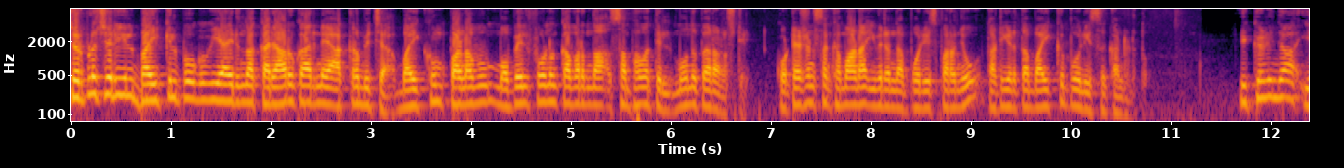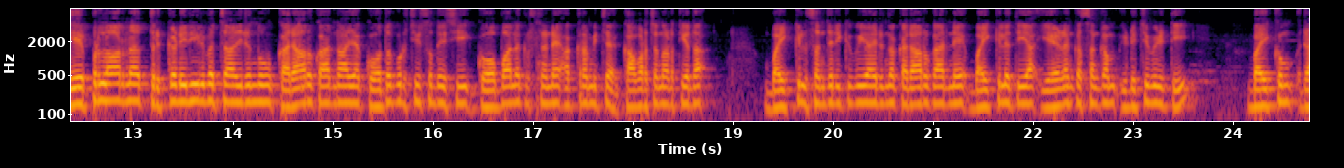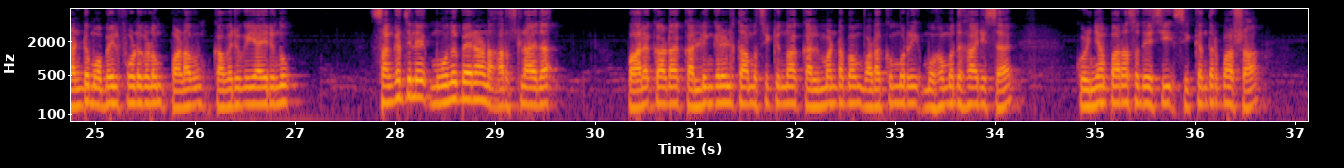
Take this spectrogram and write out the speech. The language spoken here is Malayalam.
ചെർപ്പളശ്ശേരിയിൽ ബൈക്കിൽ പോകുകയായിരുന്ന കരാറുകാരനെ ആക്രമിച്ച് ബൈക്കും പണവും മൊബൈൽ ഫോണും കവർന്ന സംഭവത്തിൽ മൂന്ന് പേർ അറസ്റ്റിൽ. കൊട്ടേഷൻ സംഘമാണ് ഇവരെന്ന് പോലീസ് പറഞ്ഞു. തട്ടിയെടുത്ത ബൈക്ക് പോലീസ് കണ്ടെടുത്തു. ഇക്കഴിഞ്ഞ ഏപ്രിൽ ആറിന് തൃക്കടിരിയിൽ വെച്ചായിരുന്നു കരാറുകാരനായ കോതകുറിച്ചി സ്വദേശി ഗോപാലകൃഷ്ണനെ ആക്രമിച്ച് കവർച്ച നടത്തിയത്. ബൈക്കിൽ സഞ്ചരിക്കുകയായിരുന്ന കരാറുകാരനെ ബൈക്കിലെത്തിയ ഏഴംഗ സംഘം ഇടിച്ചു വീഴ്ത്തി. ബൈക്കും രണ്ട് മൊബൈൽ ഫോണുകളും പണവും കവരുകയായിരുന്നു. സംഘത്തിലെ മൂന്ന് പേരാണ് അറസ്റ്റിലായത്. പാലക്കാട് കല്ലിങ്കലിൽ താമസിക്കുന്ന കൽമണ്ഡപം വടക്കുമുറി മുഹമ്മദ് ഹാരിസ് കുഴിഞ്ഞാപ്പാറ സ്വദേശി സിക്കന്ദർ പാഷ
